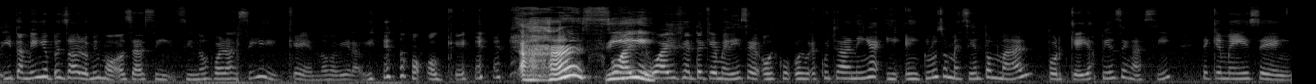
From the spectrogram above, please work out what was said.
y también he pensado lo mismo, o sea, si, si no fuera así, ¿qué? ¿No me viera bien o qué? Ajá, sí. O hay, gente que me dice, o, he escuchado a niñas e incluso me siento mal porque ellas piensen así, de que me dicen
